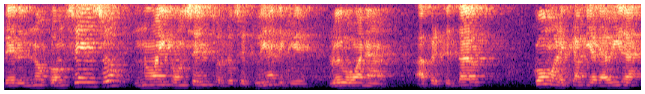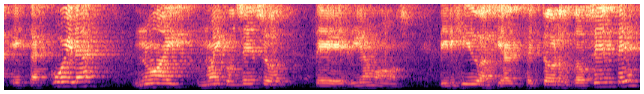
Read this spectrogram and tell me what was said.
del no consenso, no hay consenso en los estudiantes que luego van a a presentar cómo les cambia la vida esta escuela. No hay, no hay consenso de, digamos, dirigido hacia el sector docente,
